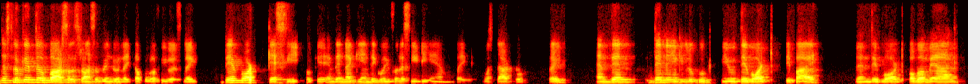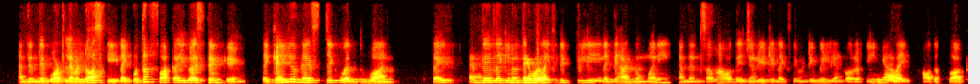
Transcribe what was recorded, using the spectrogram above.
just look at the Barca's transfer window in like couple of years. Like, they've got okay, and then again they're going for a CDM. Like, what's that for, right? And then then you look, you they bought Depay, then they bought Aubameyang, and then they bought Lewandowski. Like, what the fuck are you guys thinking? Like, can you just guys stick with one, right? And then, like, you know, they were like literally like they had no money, and then somehow they generated like 70 million for Rafinha. Like, how the fuck?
